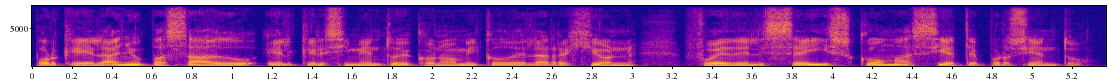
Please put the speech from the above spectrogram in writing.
porque el año pasado el crecimiento económico de la región fue del 6,7%.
